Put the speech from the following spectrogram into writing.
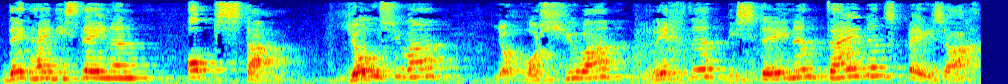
Deed hij die stenen opstaan. Joshua, Jehoshua richtte die stenen tijdens Pesach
